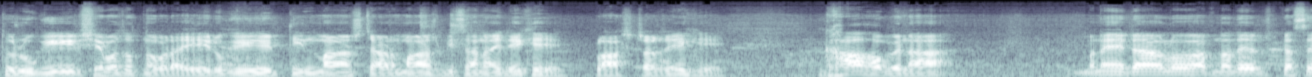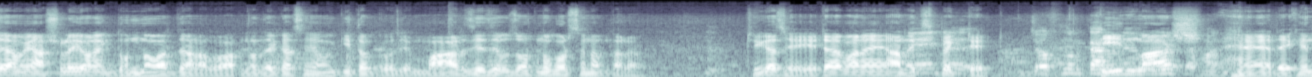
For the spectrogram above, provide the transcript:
তো রুগীর সেবা যত্ন করা, এই রুগীর তিন মাস, চার মাস বিছানায় রেখে প্লাস্টার রেখে ঘা হবে না। মানে এটা হলো আপনাদের কাছে আমি আসলেই অনেক ধন্যবাদ জানাব। আপনাদের কাছে আমি কৃতজ্ঞ যে মার যে যে যত্ন করছেন আপনারা ঠিক আছে? এটা মানে আনএক্সপেক্টেড তিন মাস হ্যাঁ দেখেন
